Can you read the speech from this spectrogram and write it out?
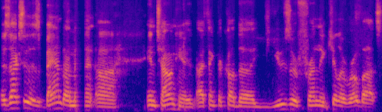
There's actually this band I met uh, in town here. I think they're called the User Friendly Killer Robots.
